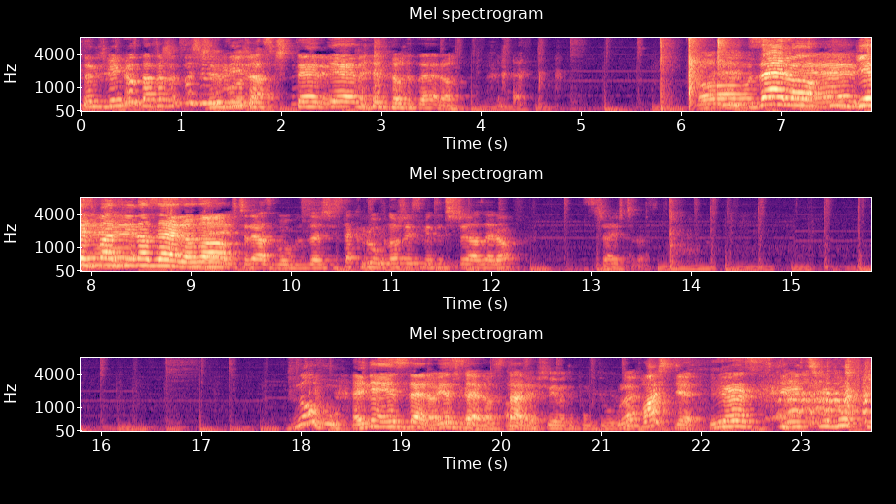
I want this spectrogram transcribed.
Ten dźwięk oznacza, że to się było zbliża. teraz cztery. Nie, to zero. O, Zero! nie, Jest nie. bardziej na zero, no! Nie, jeszcze raz, bo jest tak równo, że jest między 3 a 0. Strzela jeszcze raz. Znowu! Ej, nie, jest zero, jest zero, A my stary. te punkty w No ogóle? właśnie! Jest! Jest śmigłówki?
